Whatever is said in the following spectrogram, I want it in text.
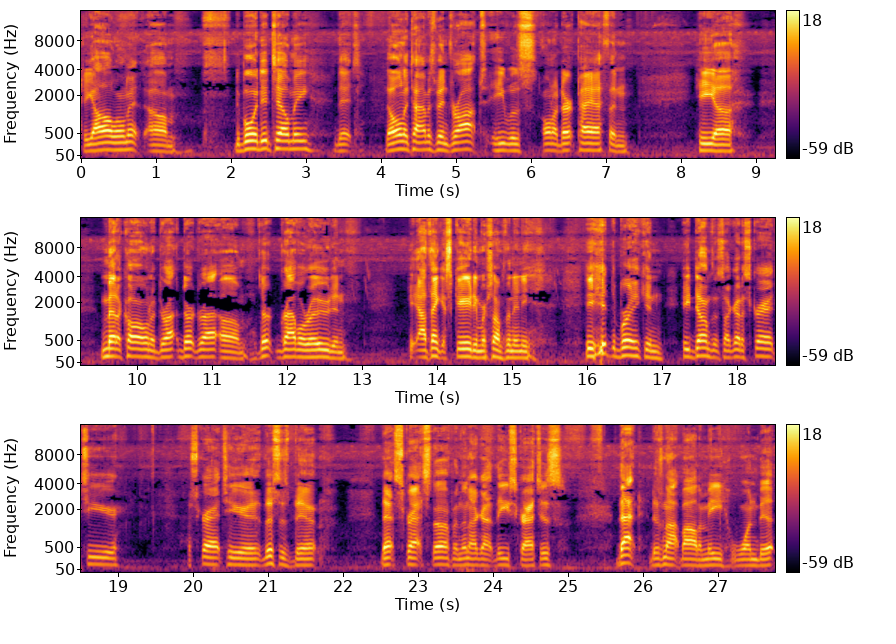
to y'all on it. Um, the boy did tell me that the only time it's been dropped, he was on a dirt path and he uh, met a car on a dry, dirt, dry, um, dirt gravel road and I think it scared him or something, and he he hit the brake and he dumped it. So I got a scratch here, a scratch here. This is bent. That scratched up, and then I got these scratches. That does not bother me one bit.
